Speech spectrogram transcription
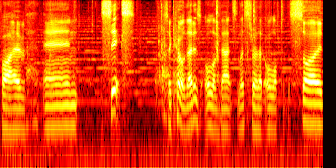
five, and six. So cool, that is all of that. So let's throw that all off to the side.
